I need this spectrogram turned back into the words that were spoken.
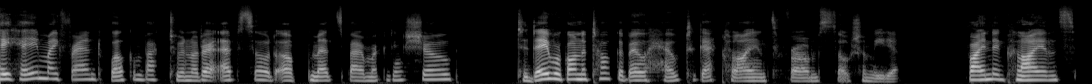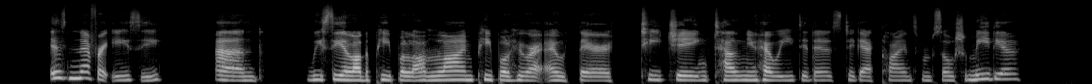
Hey, hey, my friend. Welcome back to another episode of the MedSpa Marketing Show. Today, we're going to talk about how to get clients from social media. Finding clients is never easy. And we see a lot of people online, people who are out there teaching, telling you how easy it is to get clients from social media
